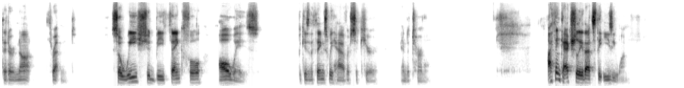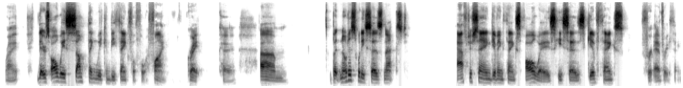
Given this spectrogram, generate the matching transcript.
that are not threatened. So we should be thankful always because the things we have are secure and eternal. I think actually that's the easy one, right? There's always something we can be thankful for. Fine, great, okay. Um, but notice what he says next. After saying giving thanks always, he says, give thanks for everything.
